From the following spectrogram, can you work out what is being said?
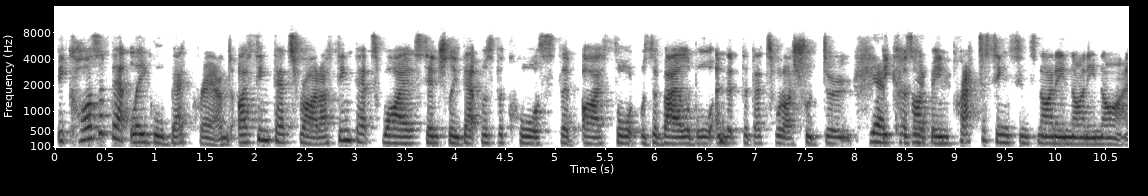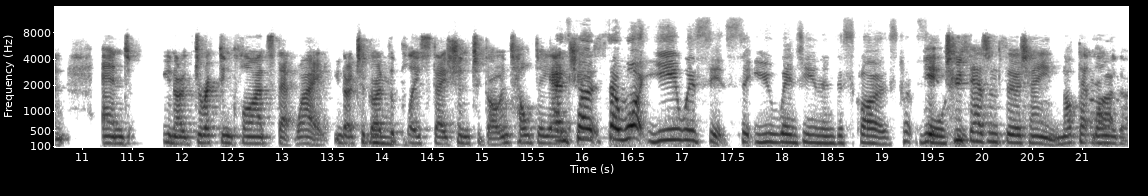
Because of that legal background, I think that's right. I think that's why essentially that was the course that I thought was available and that, that that's what I should do. Yep, because yep. I've been practicing since 1999 and you know, directing clients that way, you know, to go mm. to the police station, to go and tell DHS. And so, so what year was this that you went in and disclosed? Yeah, 2013, not that long right. ago.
